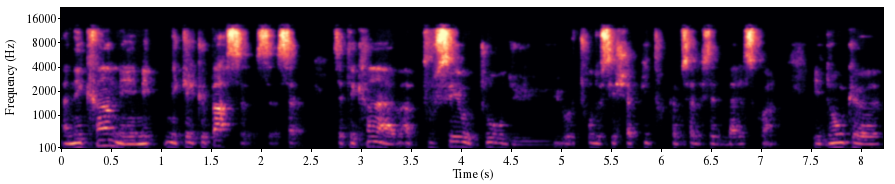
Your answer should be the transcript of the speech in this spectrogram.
un écrin, mais, mais, quelque part, cet écrin a, poussé autour, du, autour de ces chapitres comme ça, de cette base. Quoi. Et donc, euh,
